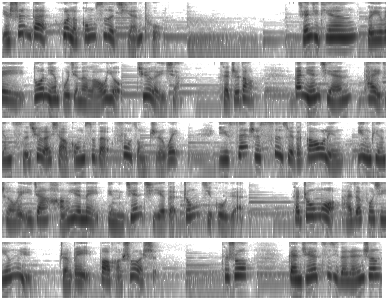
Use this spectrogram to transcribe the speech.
也顺带混了公司的前途。前几天和一位多年不见的老友聚了一下，才知道，半年前他已经辞去了小公司的副总职位，以三十四岁的高龄应聘成为一家行业内顶尖企业的中级雇员。他周末还在复习英语，准备报考硕士。他说，感觉自己的人生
